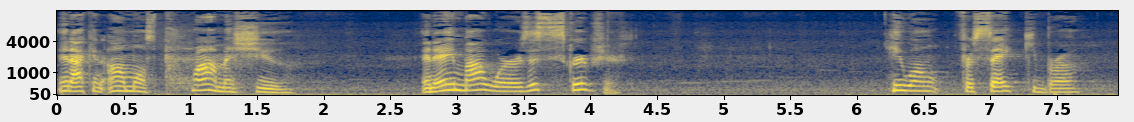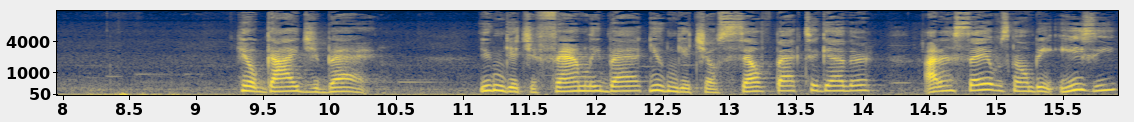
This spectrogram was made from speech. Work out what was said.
And I can almost promise you, and it ain't my words, it's the scriptures. He won't forsake you, bro. He'll guide you back. You can get your family back. You can get yourself back together. I didn't say it was going to be easy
